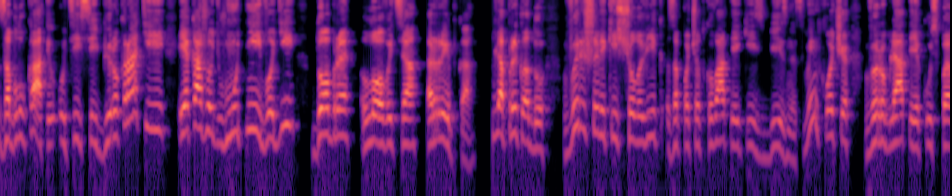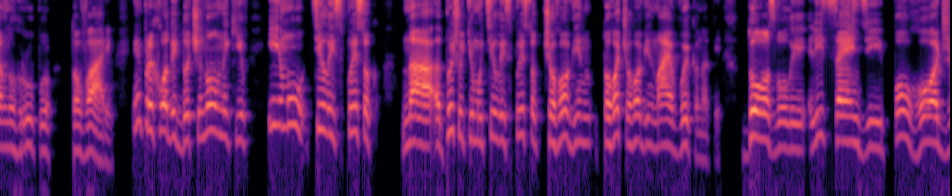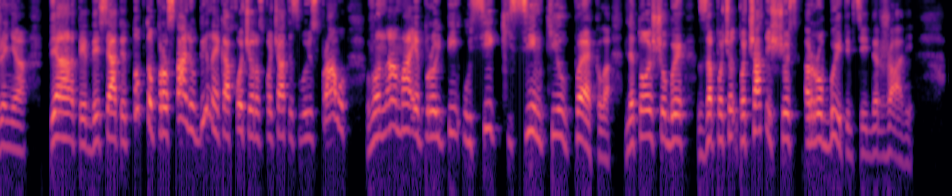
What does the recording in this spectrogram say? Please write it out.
заблукати у цій всій бюрократії, і як кажуть, в мутній воді добре ловиться рибка. Для прикладу, вирішив якийсь чоловік започаткувати якийсь бізнес. Він хоче виробляти якусь певну групу товарів. Він приходить до чиновників і йому цілий список на пишуть йому цілий список, чого він того, чого він має виконати: дозволи, ліцензії, погодження. П'яте, десяте, тобто проста людина, яка хоче розпочати свою справу, вона має пройти усі сім кіл пекла для того, щоб почати щось робити в цій державі.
